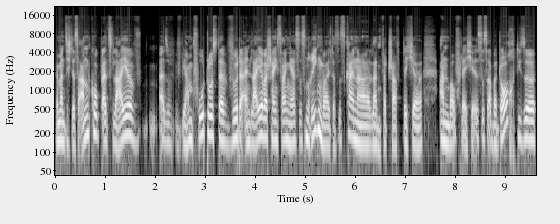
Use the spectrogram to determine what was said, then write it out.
wenn man sich das anguckt als Laie, also wir haben Fotos, da würde ein Laie wahrscheinlich sagen, ja, es ist ein Regenwald, das ist keine landwirtschaftliche Anbaufläche. Es ist aber doch, diese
